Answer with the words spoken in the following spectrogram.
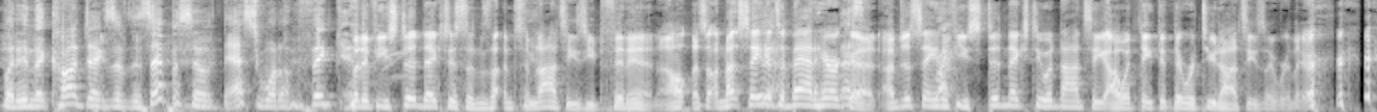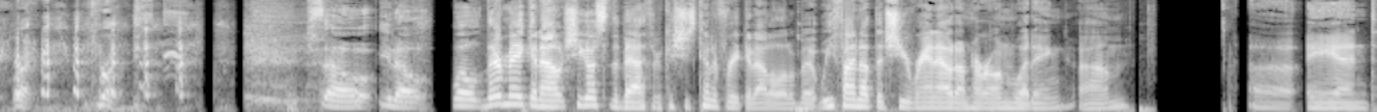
but in the context of this episode, that's what I'm thinking. but if you stood next to some some Nazis, you'd fit in. I'll, that's, I'm not saying it's a bad haircut. I'm just saying if you stood next to a Nazi, I would think that there were two Nazis over there. right, right. so you know, well, they're making out. She goes to the bathroom because she's kind of freaking out a little bit. We find out that she ran out on her own wedding. Um, uh, and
